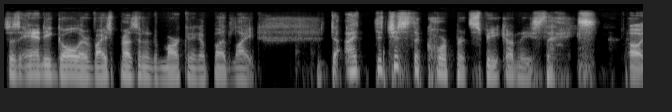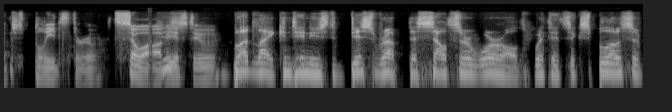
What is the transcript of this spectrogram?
says Andy Goeler, Vice President of Marketing at Bud Light. I, just the corporate speak on these things. Oh, it just bleeds through. It's so obvious, too. Bud Light continues to disrupt the seltzer world with its explosive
